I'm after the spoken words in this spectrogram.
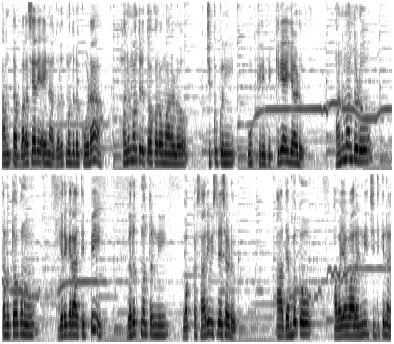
అంత బలశాలి అయిన గరుత్మంతుడు కూడా హనుమంతుడి తోక రోమాలలో చిక్కుకుని ఉక్కిరి బిక్కిరి అయ్యాడు. హనుమంతుడు తన తోకను గిరగిరా తిప్పి గరుత్మంతుణ్ణి ఒక్కసారి విసిరేశాడు. ఆ దెబ్బకు అవయవాలన్నీ చితికిన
